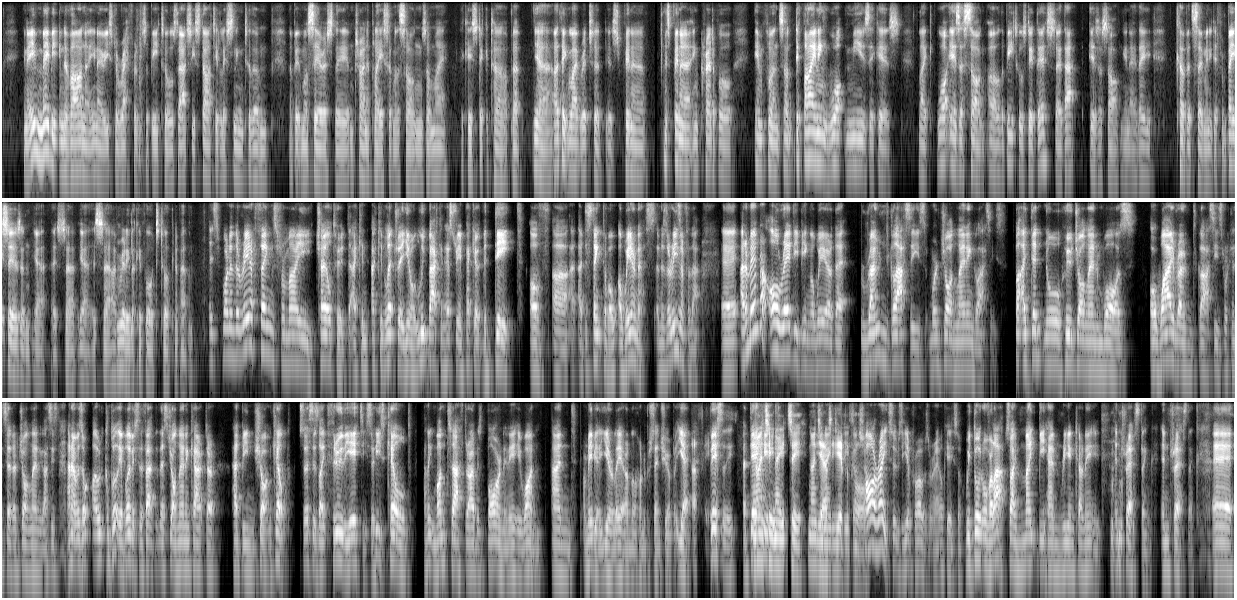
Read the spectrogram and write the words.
you know even maybe Nirvana. You know, used to reference the Beatles. I actually started listening to them a bit more seriously and trying to play some of the songs on my acoustic guitar. But yeah, I think like Richard, it's been a it's been an incredible influence on defining what music is. Like, what is a song? Oh, the Beatles did this, so that is a song. You know, they covered so many different bases, and yeah, it's uh, yeah, it's. Uh, I'm really looking forward to talking about them. It's one of the rare things from my childhood that I can I can literally you know look back in history and pick out the date of uh, a distinctive awareness, and there's a reason for that. Uh, I remember already being aware that round glasses were John Lennon glasses, but I didn't know who John Lennon was or why round glasses were considered John Lennon glasses, and I was, I was completely oblivious to the fact that this John Lennon character had been shot and killed. So this is like through the 80s. So he's killed I think months after I was born in 81 and or maybe a year later I'm not 100% sure but yeah basically a decade 1980, 1980. Yeah, it was a year he got before. shot. all right so it was a year before I was right okay so we don't overlap so I might be him reincarnated interesting interesting uh,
